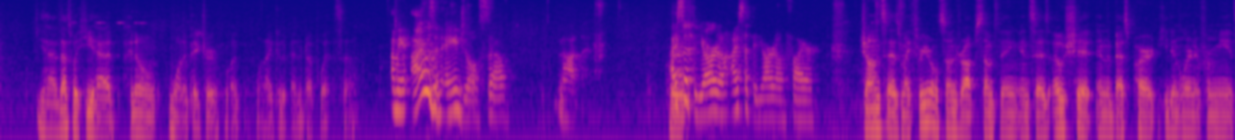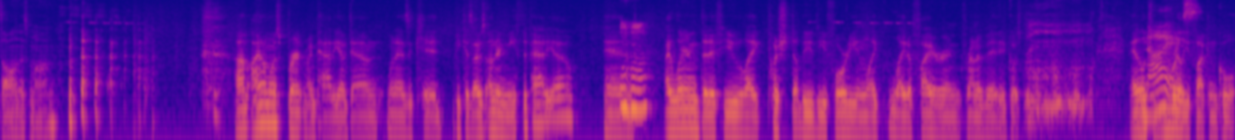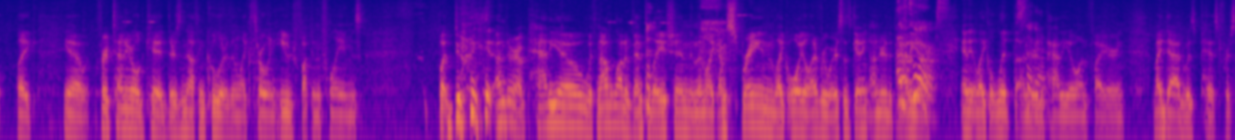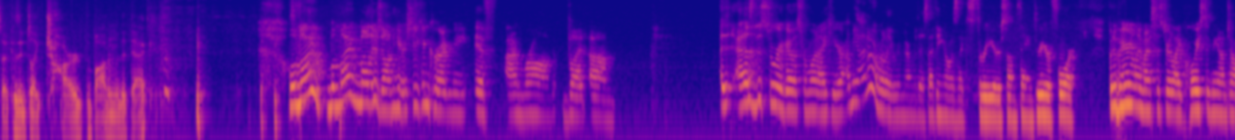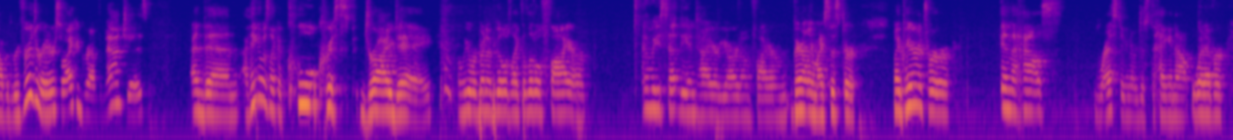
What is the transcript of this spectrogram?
yeah, if that's what he had, I don't want to picture what what I could have ended up with. So. I mean, I was an angel, so not. I set the yard on. I set the yard on fire. John says, My three year old son drops something and says, Oh shit. And the best part, he didn't learn it from me. It's all on his mom. um, I almost burnt my patio down when I was a kid because I was underneath the patio. And I learned that if you like push WD 40 and like light a fire in front of it, it goes. And it looks Nice. really fucking cool. Like, you know, for a 10 year old kid, there's nothing cooler than like throwing huge fucking flames but doing it under a patio with not a lot of ventilation and then like i'm spraying like oil everywhere so it's getting under the patio course. and it like lit the So under the patio on fire and my dad was pissed for so because it like charred the bottom of the deck Well, my well, my mother's on here. She can correct me if I'm wrong, but um, as the story goes, from what I hear, I mean, I don't really remember this. I think I was like three or something, three or four. But apparently, my sister like hoisted me on top of the refrigerator so I could grab the matches. And then I think it was like a cool, crisp, dry day, and we were going to build like a little fire, and we set the entire yard on fire. And apparently, my sister, my parents were in the house resting or just hanging out, whatever.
